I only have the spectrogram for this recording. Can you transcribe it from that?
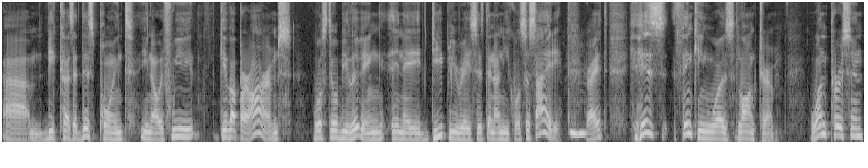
um, because at this point, you know, if we give up our arms, we'll still be living in a deeply racist and unequal society, mm-hmm. right? His thinking was long term. One person,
